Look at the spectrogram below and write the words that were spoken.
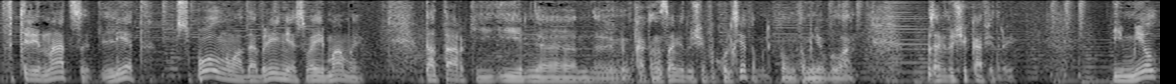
в 13 лет с полного одобрения своей мамы татарки и, э, э, как она, заведующая факультетом, или кто она там у нее была, заведующей кафедрой, имел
